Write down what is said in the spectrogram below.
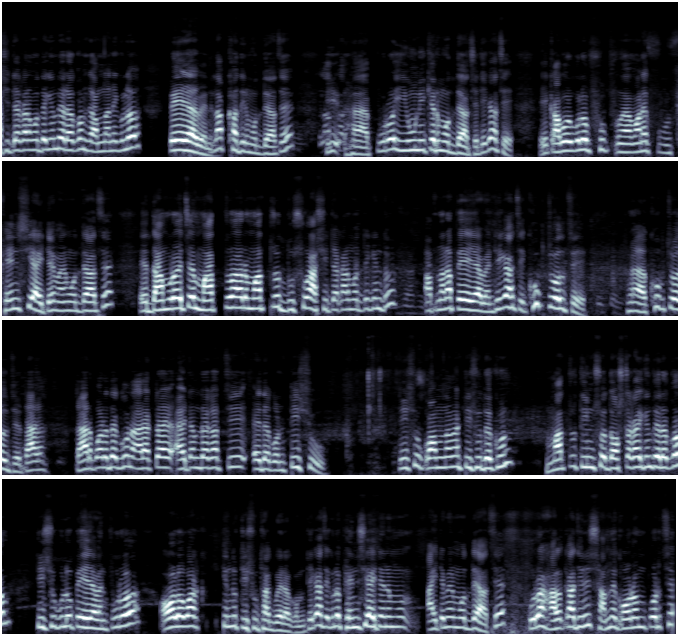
আশি টাকার মধ্যে কিন্তু এরকম জামদানিগুলো পেয়ে যাবেন। লাখ খাদির মধ্যে আছে। হ্যাঁ পুরো ইউনিকের মধ্যে আছে ঠিক আছে? এই কাপড়গুলো খুব মানে ফেন্সি আইটেমের মধ্যে আছে। এর দাম রয়েছে মাত্র আর মাত্র দুশো আশি টাকার মধ্যে কিন্তু আপনারা পেয়ে যাবেন ঠিক আছে? খুব চলছে। হ্যাঁ খুব চলছে। তার তারপরে দেখুন আরেকটা আইটেম দেখাচ্ছি। এই দেখুন টিস্যু। টিস্যু কম দামের টিস্যু দেখুন। মাত্র তিনশো দশ টাকায় কিন্তু এরকম টিস্যুগুলো পেয়ে যাবেন। পুরো অল ওভার কিন্তু টিস্যু থাকবে এরকম, ঠিক আছে? এগুলো ফেন্সি আইটেম আইটেমের মধ্যে আছে। পুরো হালকা জিনিস, সামনে গরম পড়ছে,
